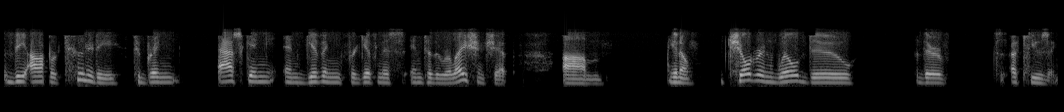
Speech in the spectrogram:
the opportunity to bring asking and giving forgiveness into the relationship, um, you know, children will do their accusing.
